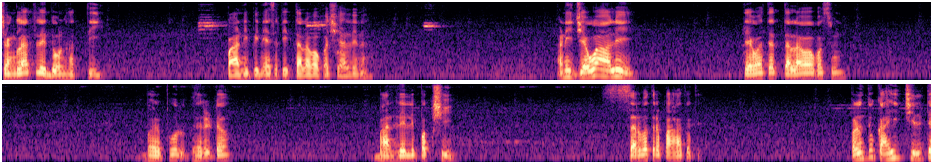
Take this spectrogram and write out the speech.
जंगलातले दोन हत्ती पाणी पिण्यासाठी तलावापाशी आले ना? आणि जेव्हा आले तेव्हा त्या तलावापासून भरपूर घरटं बांधलेले पक्षी सर्वत्र पाहत होते. परंतु काही चिलट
